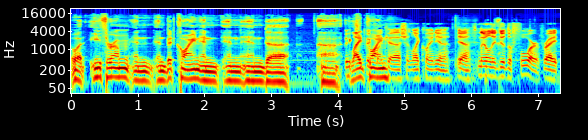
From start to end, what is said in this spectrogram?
what Ethereum and, and Bitcoin and and and uh, uh, Litecoin, Bitcoin Cash and Litecoin. Yeah, yeah. And they only do the four, right?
